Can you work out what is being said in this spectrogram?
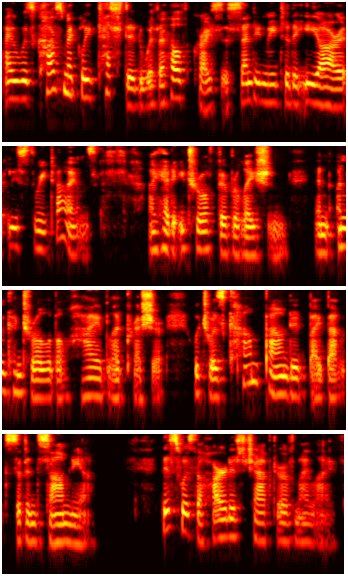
I was cosmically tested with a health crisis, sending me to the ER at least three times. I had atrial fibrillation and uncontrollable high blood pressure, which was compounded by bouts of insomnia. This was the hardest chapter of my life,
